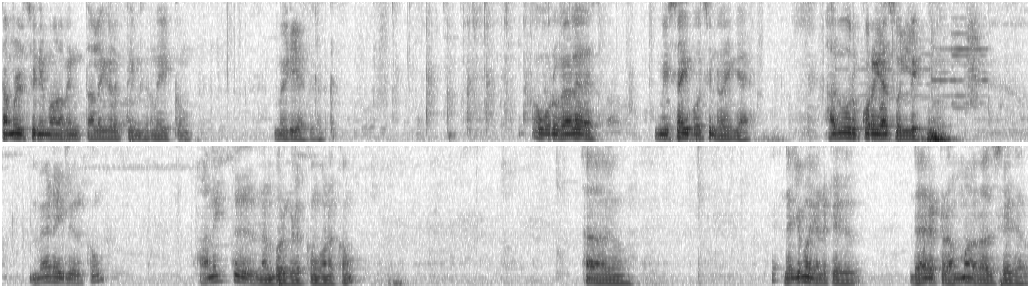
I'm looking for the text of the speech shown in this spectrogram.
தமிழ் சினிமாவின் தலையெழுத்தை நிர்ணயிக்கும் மீடியாக்களுக்கு ஒரு வேளை மிஸ் ஆகி போச்சுன்னு வைங்க. அது ஒரு குறையாக சொல்லி. மேடையில் இருக்கும் அனைத்து நண்பர்களுக்கும் வணக்கம். நிஜமாக எனக்கு டைரக்டர் அம்மா ராஜசேகர்.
